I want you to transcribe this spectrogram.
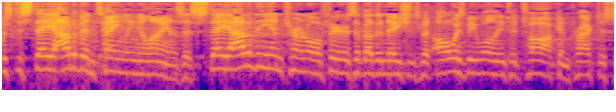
was to stay out of entangling alliances, stay out of the internal affairs of other nations, but always be willing to talk and practice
